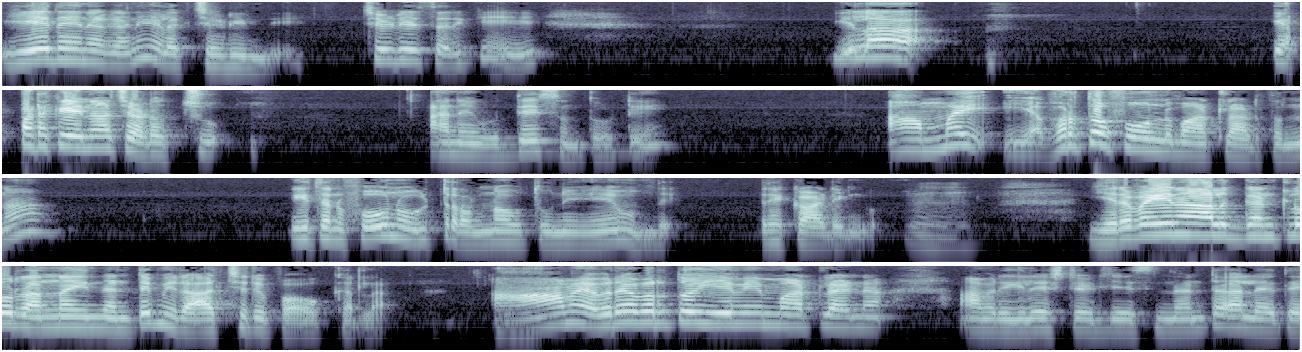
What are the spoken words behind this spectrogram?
ఏదైనా కానీ ఇలా చెడింది. చెడేసరికి ఇలా ఎప్పటికైనా చెడొచ్చు అనే ఉద్దేశంతో ఆ అమ్మాయి ఎవరితో ఫోన్లు మాట్లాడుతున్నా ఇతని ఫోన్ ఒకటి రన్ అవుతూనే ఉంది రికార్డింగ్. ఇరవై నాలుగు గంటలు రన్ అయిందంటే మీరు ఆశ్చర్యపోవక్కర్లా. ఆమె ఎవరెవరితో ఏమేమి మాట్లాడినా ఆమె రియల్ ఎస్టేట్ చేసిందంట లేకపోతే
